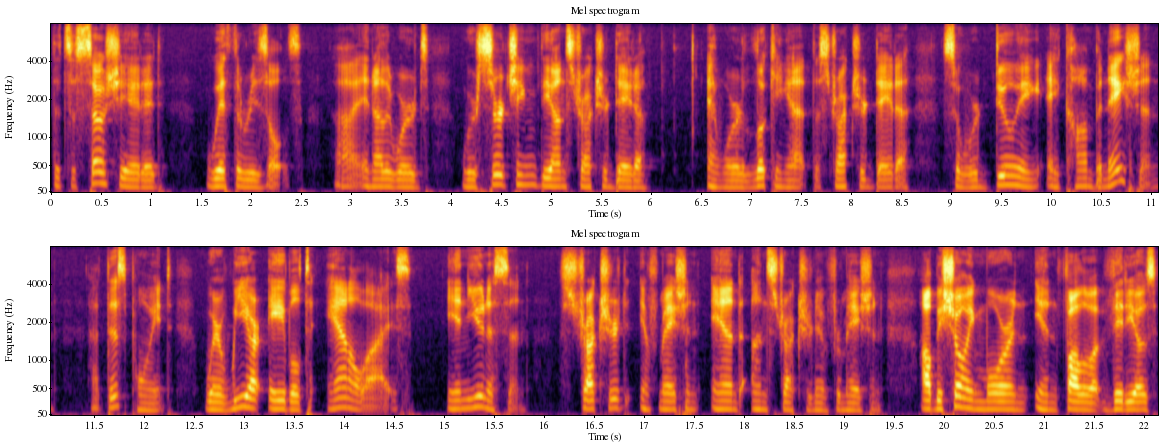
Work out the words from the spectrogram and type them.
that's associated with the results. Uh, in other words, we're searching the unstructured data and we're looking at the structured data. So we're doing a combination at this point where we are able to analyze in unison structured information and unstructured information. I'll be showing more in, in follow-up videos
